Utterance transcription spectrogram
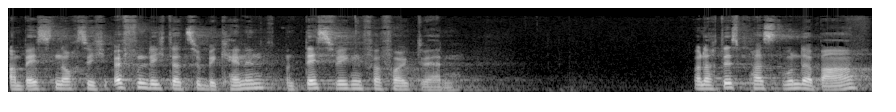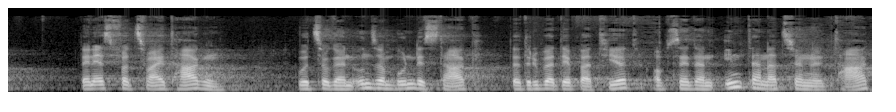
am besten noch sich öffentlich dazu bekennen und deswegen verfolgt werden. Und auch das passt wunderbar, denn erst vor zwei Tagen wurde sogar in unserem Bundestag darüber debattiert, ob es nicht einen internationalen Tag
